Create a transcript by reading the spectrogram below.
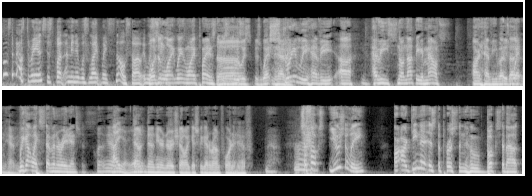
It was about three inches, but I mean, it was lightweight snow, so it was. Wasn't it, lightweight in White Plains. It No, was, it was- it was wet and heavy. extremely heavy. uh, heavy snow. Not the amounts aren't heavy, but It was uh, wet and heavy. We got like seven or eight inches. Well, yeah, Aye, aye, aye. down down here in Rochelle, I guess we got around four and a half. Yeah. So, folks, usually, our Ardina is the person who books about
